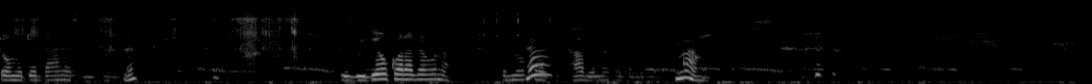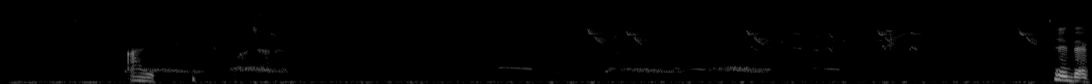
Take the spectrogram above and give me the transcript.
টমেটোর দাম আছে। হ্যাঁ? ভিডিও করা যাবে না। হ্যাঁ। খাব না না। আরে এই দেখ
